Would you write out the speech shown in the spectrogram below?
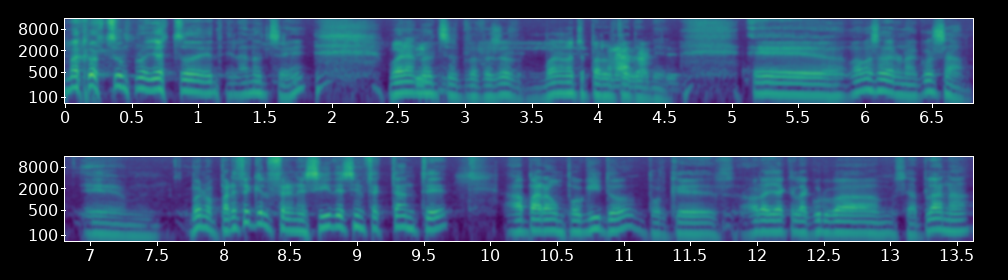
me acostumbro yo esto de, la noche. ¿eh? Buenas noches, profesor. Buenas noches para usted también. Eh, vamos a ver una cosa. Bueno, parece que el frenesí desinfectante ha parado un poquito, porque ahora ya que la curva se aplana,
